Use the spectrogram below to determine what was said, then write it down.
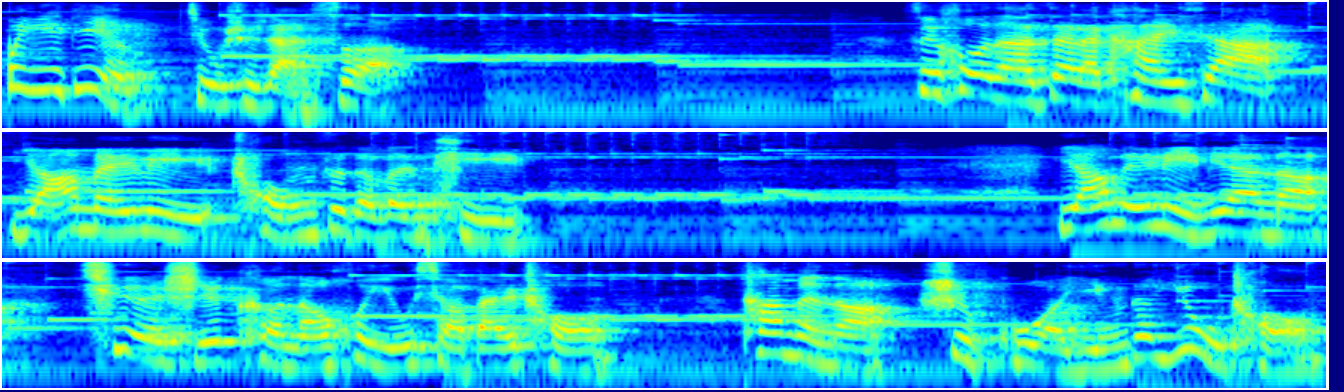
不一定就是染色。最后呢，再来看一下杨梅里虫子的问题。杨梅里面呢，确实可能会有小白虫，它们呢是果蝇的幼虫，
